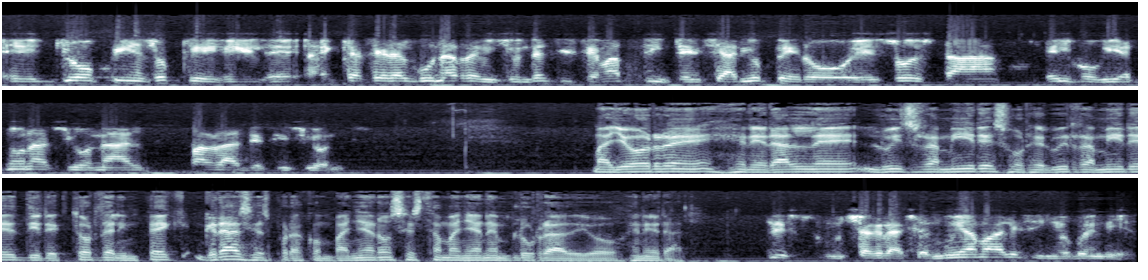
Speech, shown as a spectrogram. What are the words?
Eh, yo pienso que eh, hay que hacer alguna revisión del sistema penitenciario, pero eso está el gobierno nacional para las decisiones. Mayor eh, General Luis Ramírez, Jorge Luis Ramírez, director del IMPEC, gracias por acompañarnos esta mañana en Blue Radio, General. Listo, muchas gracias, muy amable, señor, buen día.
